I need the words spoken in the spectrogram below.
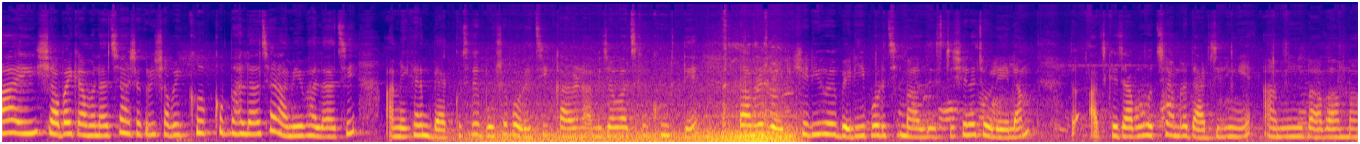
হাই, সবাই কেমন আছে? আশা করি সবাই খুব খুব ভালো আছে আর আমিও ভালো আছি। আমি এখানে ব্যাগ কুচিতে বসে পড়েছি কারণ আমি যাব আজকে ঘুরতে। তো আমরা রেডি সেডি হয়ে বেরিয়ে পড়েছি মালদা স্টেশনে চলে এলাম। তো আজকে যাব হচ্ছে আমরা দার্জিলিংয়ে। আমি, বাবা, মা,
